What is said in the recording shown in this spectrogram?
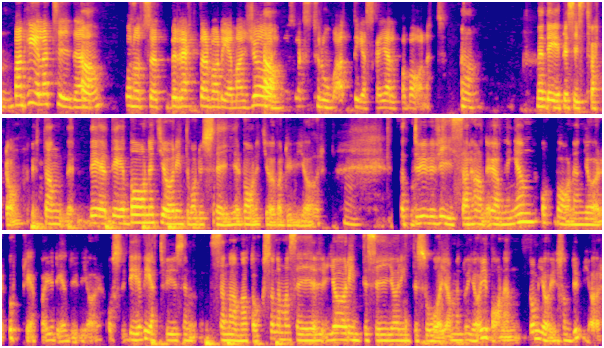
Mm. Man hela tiden Ja, på något sätt berättar vad det är man gör Ja. någon slags tro att det ska hjälpa barnet. ja. Men det är precis tvärtom. Utan det, det, barnet gör inte vad du säger, barnet gör vad du gör. Så att du visar handövningen och barnen gör, upprepar ju det du gör. Och det vet vi ju sen, sen annat också när man säger gör inte si, gör inte så. Ja men då gör ju barnen, de gör ju som du gör.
